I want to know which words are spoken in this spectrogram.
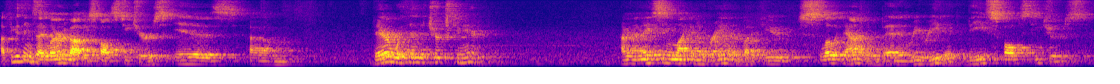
a few things I learned about these false teachers is um, they're within the church community. I mean, it may seem like a no brainer, but if you slow it down a little bit and reread it, these false teachers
